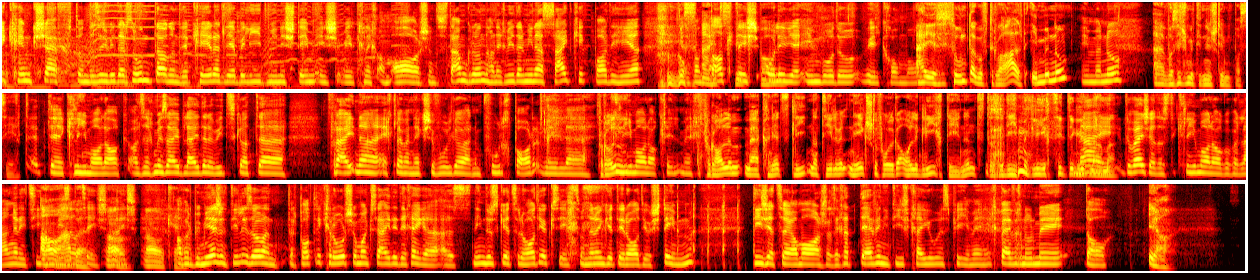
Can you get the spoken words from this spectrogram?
Dick im Geschäft und es ist wieder Sonntag und ihr kehrt, liebe Leute, meine Stimme ist wirklich am Arsch. Und aus diesem Grund habe ich wieder meinen Sidekick-Buddy hier. Fantastisch, Sidekick-Buddy. Olivier Imbodo, willkommen. Hey, es ist Sonntag auf der Welt, immer noch. Immer noch Äh, was ist mit deiner Stimme passiert? die Klimaanlage. Also ich muss leider ein bisschen gerade, äh, frei nehmen. Ich glaube, die nächste Folge werden furchtbar, weil äh, Vor allem- die Klimaanlage killt mich. Vor allem merken jetzt die Leute natürlich, weil die nächsten Folgen alle gleich dienen, dass wir die immer gleichzeitig Nein, aufnehmen. du weißt ja, dass die Klimaanlage über längere Zeit Ah, im Einsatz ist. Weisst. ah, okay. Aber bei mir ist es natürlich so, wenn der Patrick Rohr schon mal gesagt hat, ich habe nicht nur das gute Radiogesicht, sondern eine gute Radiostimme, die ist jetzt so am Arsch. Also ich habe definitiv kein USP mehr. Ich bin einfach nur mehr da. Ja,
